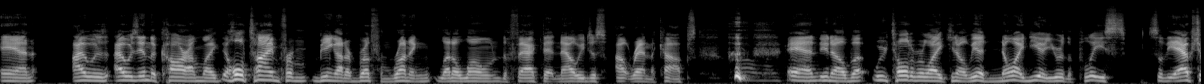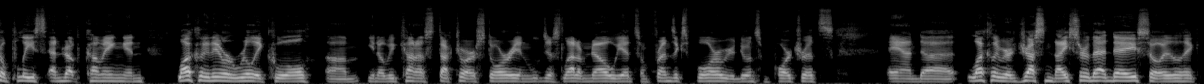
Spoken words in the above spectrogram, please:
and I was I was in the car. I'm like the whole time from being out of breath from running, let alone the fact that now we just outran the cops. Oh and you know, but we told him we're like, you know, we had no idea you were the police. So the actual police ended up coming, and luckily they were really cool. Um, you know, we kind of stuck to our story and just let them know we had some friends explore. We were doing some portraits and uh, luckily we were dressed nicer that day. So it was like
